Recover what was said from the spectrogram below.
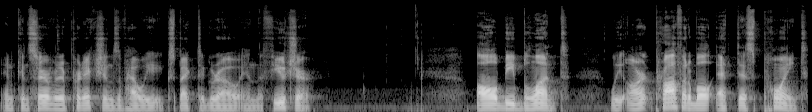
and conservative predictions of how we expect to grow in the future. I'll be blunt. We aren't profitable at this point.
